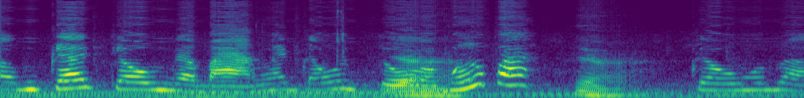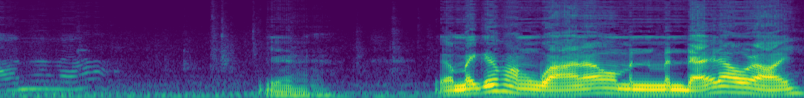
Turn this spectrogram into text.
Ông kế chôn nhà bạn ở chỗ chùa Dạ. mướp á. Dạ. Chôn ở đó đó đó. Dạ. Rồi mấy cái phần quà đó mình mình để đâu rồi?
